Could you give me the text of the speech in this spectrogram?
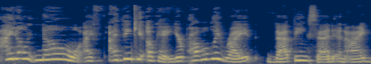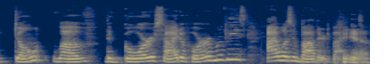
I don't know. I I think you, okay, you're probably right. That being said, and I don't love the gore side of horror movies. I wasn't bothered by it. Yeah.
